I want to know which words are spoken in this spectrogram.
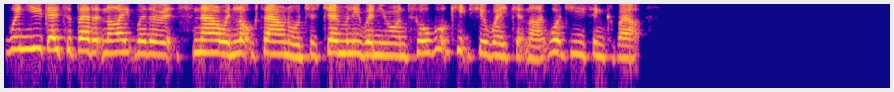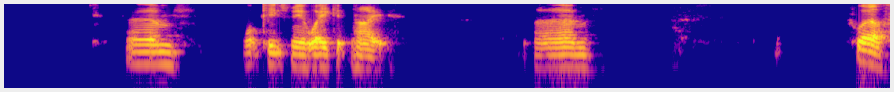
When you go to bed at night, whether it's now in lockdown or just generally when you're on tour, what keeps you awake at night? What do you think about? Um, what keeps me awake at night? Um, well,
